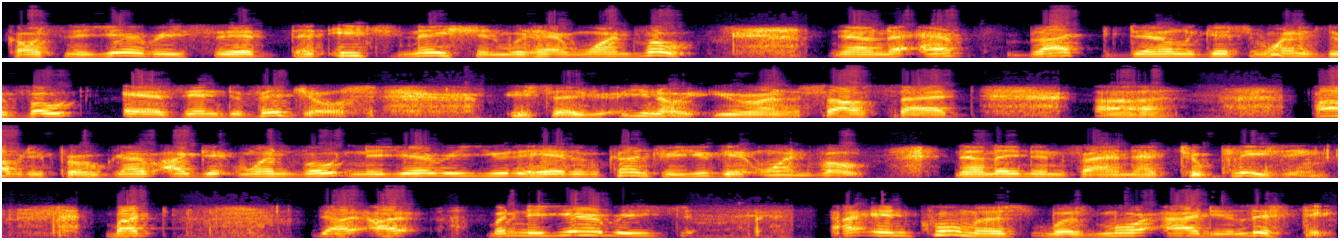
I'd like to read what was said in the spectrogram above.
because Nyerere said that each nation would have one vote. Now the Af- black delegates wanted to vote as individuals. He said, you know, you run a South Side uh, poverty program. I get one vote, and Nyerere, you the head of the country, you get one vote. Now they didn't find that too pleasing, but I, I but Nyerere's uh, Nkrumah's was more idealistic.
